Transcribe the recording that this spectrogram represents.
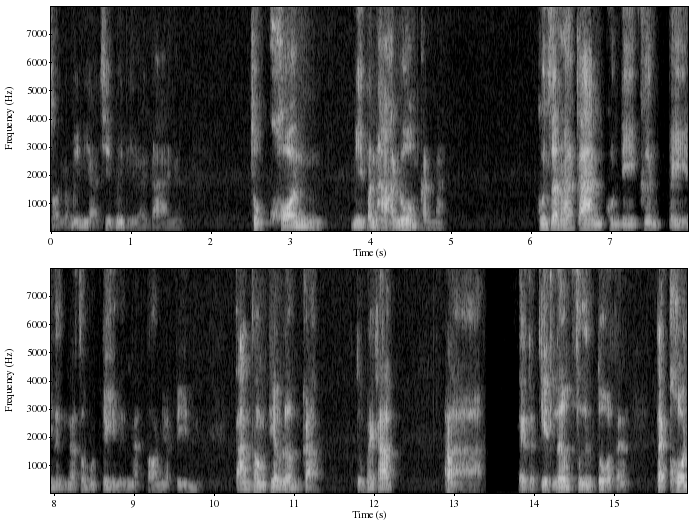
สนแล้วไม่มีอาชีพไม่มีรายได้เนี่ยทุกคนมีปัญหาร่วมกันนะคุณสถานการณ์คุณดีขึ้นปีหนึ่งนะสมมติปีหนึ่งนะตอนนี้ปีหนึ่งการท่องเที่ยวเริ่มกลับถูกไหมครับเศรษฐกิจเริ่มฟื้นตัวแต่ แต่คน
